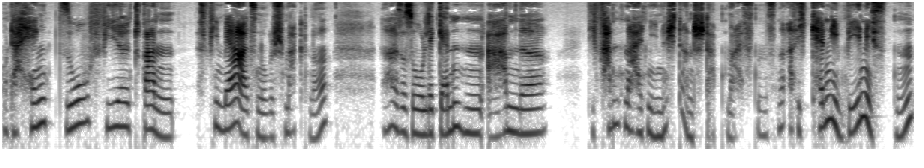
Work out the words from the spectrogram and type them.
Und da hängt so viel dran. Ist viel mehr als nur Geschmack, ne? Ne, Also so Legendenabende, die fanden halt nie nüchtern statt meistens. Ne? Also ich kenne die wenigsten.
